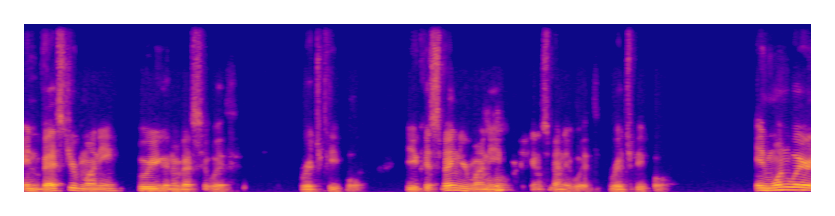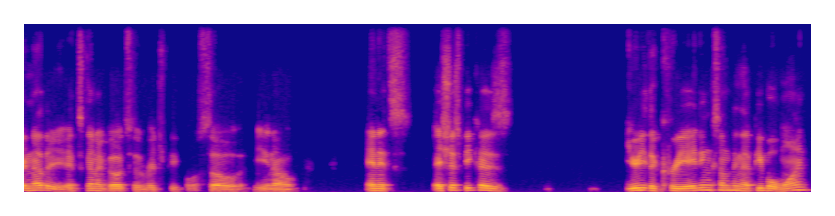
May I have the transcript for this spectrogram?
invest your money. Who are you going to invest it with? Rich people. You could spend your money. Mm-hmm. You're going to spend it with rich people. In one way or another, it's going to go to rich people. So you know, and it's it's just because you're either creating something that people want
